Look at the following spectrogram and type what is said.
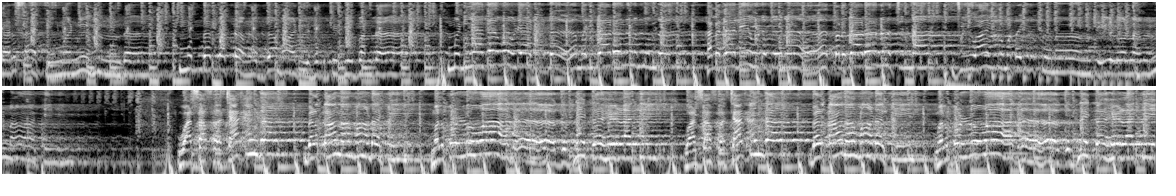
ಕರಸಾಕಿ ಮಣಿಯಿಂದ ಮುದ್ದ ಕೊಟ್ಟ ಮುದ್ದ ಮಾಡಿ ಹುಟ್ಟಿದ್ದು ಬಂದ. ಮಣಿಯಾಗ ಓಡ್ಯಾಡಿದ್ದ, ಮರಿಬ್ಯಾಡ ಮುಂದ. ಹಲಗಾಲಿ ಹುಡುಗನ ಕೊಲಗಾಡ ನನ್ನ ಚಿನ್ನ. ಜೀವ ಇರು ಮಠ ಇರ್ತನ ಅಂತೇಳೋ ನನ್ನಾಕಿ ವಾಟ್ಸಪ್ ಚಾಟಿಂಗ ಬೆಳಕಾನ ಮಾಡಾಕಿ. ಮಲ್ಕೊಳ್ಳುವಾಗ ಗುಡ್ ನೈಟ್ ಹೇಳಕಿ. ವಾಟ್ಸಪ್ ಚಾಟಿಂಗ ಬೆಳತಾನ ಮಾಡಾಕಿ ಮಲ್ಕೊಳ್ಳುವಾಗ ಗುಡ್ ನೈಟ್ ಹೇಳಾಕಿ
